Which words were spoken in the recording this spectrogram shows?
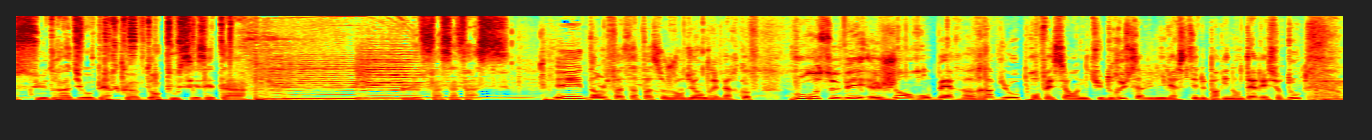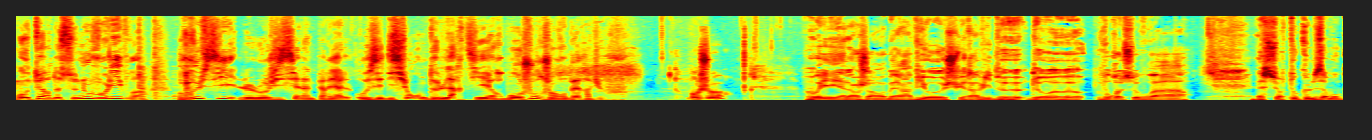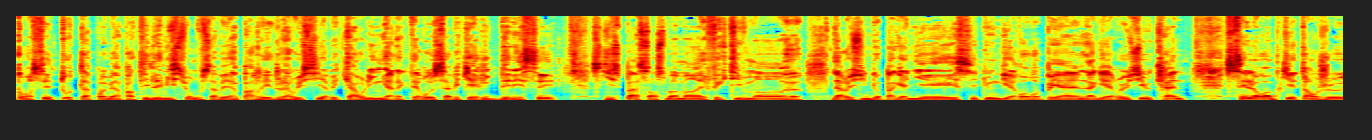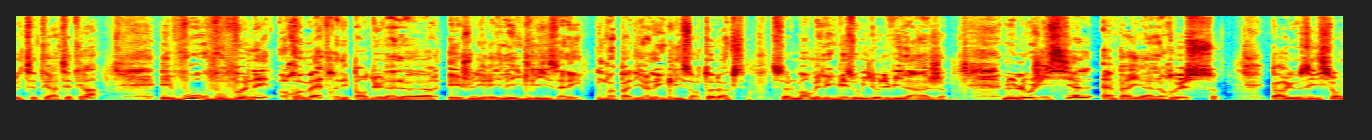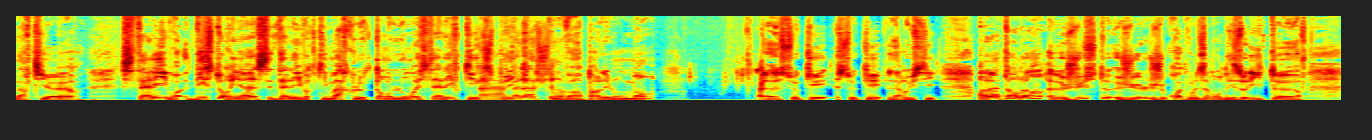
Sud Radio Berkov dans tous ses états. Le face-à-face. Et dans le face-à-face aujourd'hui, André Berkoff, vous recevez Jean-Robert Ravio, professeur en études russes à l'Université de Paris-Nanterre et surtout auteur de ce nouveau livre, Russie, le logiciel impérial, aux éditions de l'Artilleur. Bonjour Jean-Robert Ravio. Bonjour. Oui, alors Jean-Robert Avio, je suis ravi de, de, vous recevoir. Surtout que nous avons commencé toute la première partie de l'émission, vous savez, à parler de la Russie avec Caroline Galacteros, avec Eric Dénessé. Ce qui se passe en ce moment, effectivement, euh, la Russie ne doit pas gagner, c'est une guerre européenne, la guerre Russie-Ukraine, c'est l'Europe qui est en jeu, etc., etc. Et vous, vous venez remettre les pendules à l'heure, et je dirais l'Église, allez, on va pas dire l'Église orthodoxe seulement, mais l'Église au milieu du village. Le logiciel impérial russe, paru aux éditions de l'Artilleur. C'est un livre d'historien, c'est un livre qui marque le temps long et c'est un livre qui explique, ah, bah on va en parler longuement, euh, ce qu'est ce qu'est la Russie. En attendant, euh, juste Jules, je crois que nous avons des auditeurs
